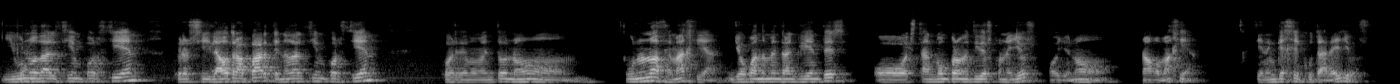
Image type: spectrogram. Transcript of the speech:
Y uno da el 100%, pero si la otra parte no da el 100%, pues de momento no, uno no hace magia. Yo cuando me entran clientes o están comprometidos con ellos o yo no, hago magia. Tienen que ejecutar ellos.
